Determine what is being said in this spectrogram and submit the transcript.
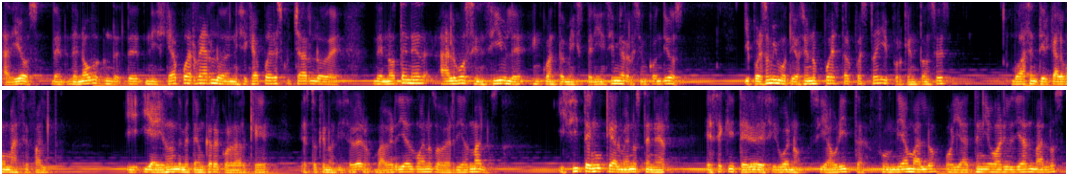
a Dios, de, no, de, ni siquiera poder verlo, de ni siquiera poder escucharlo, de, de no tener algo sensible en cuanto a mi experiencia y mi relación con Dios. Y por eso mi motivación no puede estar puesto ahí, porque entonces voy a sentir que algo me hace falta. Y, y ahí es donde me tengo que recordar que esto que nos dice Vero, va a haber días buenos, va a haber días malos. Y sí tengo que al menos tener ese criterio de decir, bueno, si ahorita fue un día malo o ya he tenido varios días malos,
